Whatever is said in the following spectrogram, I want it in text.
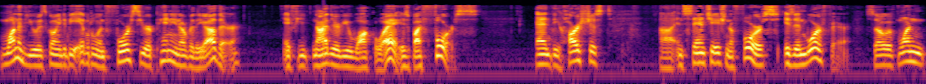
one of you is going to be able to enforce your opinion over the other, if you, neither of you walk away, is by force. And the harshest uh, instantiation of force is in warfare. So if one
